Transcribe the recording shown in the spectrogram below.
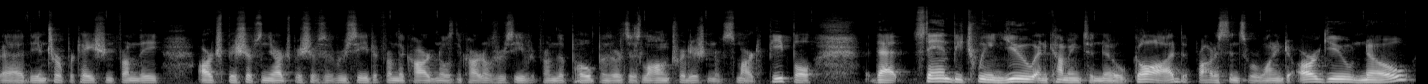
uh, the interpretation from the archbishops, and the archbishops have received it from the cardinals, and the cardinals received it from the pope, and there's this long tradition of smart people that stand between you and coming to know God. The Protestants were wanting to argue, no.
